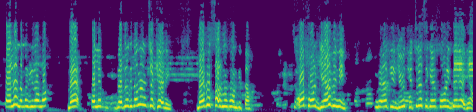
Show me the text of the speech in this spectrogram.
ਪਹਿਲਾ ਨੰਬਰ ਕਿਹਦਾ ਹੁੰਦਾ? ਮੈਂ ਪਹਿਲੇ ਬ੍ਰਦਰ ਕਿਹਦਾ ਨਾ ਚੱਕਿਆ ਨਹੀਂ ਮੈਂ ਫਿਰ ਸਰ ਨੂੰ ਫੋਨ ਕੀਤਾ। ਤੇ ਉਹ ਫੋਨ ਗਿਆ ਵੀ ਨਹੀਂ ਮੈਂ ਕਿ ਜਿਵੇਂ ਖਿੱਚ ਰਹੇ ਸੀਗੇ ਫੋਨ ਇੱਧਰ ਹੀ ਰਹਿ ਗਿਆ।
